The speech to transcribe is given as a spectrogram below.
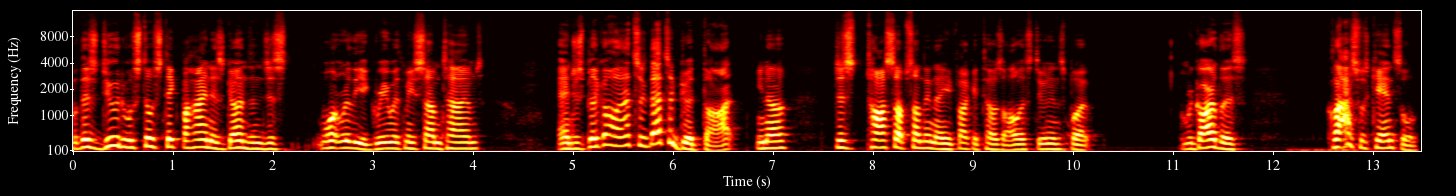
But this dude will still stick behind his guns and just won't really agree with me sometimes, and just be like, oh, that's a that's a good thought. You know, just toss up something that he fucking tells all his students. But regardless, class was canceled.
